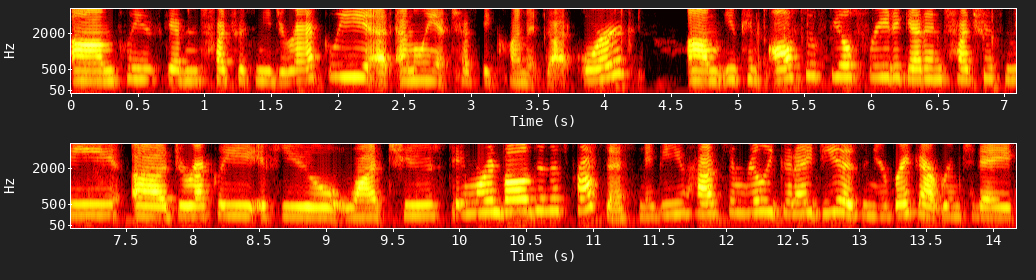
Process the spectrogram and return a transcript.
um, please get in touch with me directly at emily at chesapeakeclimate.org. Um, you can also feel free to get in touch with me uh, directly if you want to stay more involved in this process. Maybe you had some really good ideas in your breakout room today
